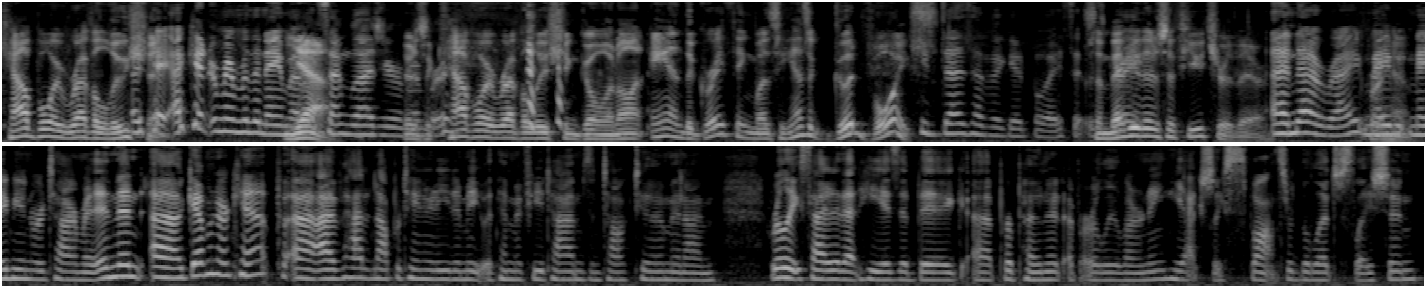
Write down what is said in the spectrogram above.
Cowboy Revolution. Okay, I couldn't remember the name of yeah. it, so I'm glad you remember. There's a Cowboy Revolution going on, and the great thing was he has a good voice. He does have a good voice. so maybe great. there's a future there. I know, right? Maybe him. maybe in retirement. And then uh, Governor Kemp, uh, I've had an opportunity to meet with him a few times and talk to him, and I'm really excited that he is a big uh, proponent of early learning. He actually sponsored the legislation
